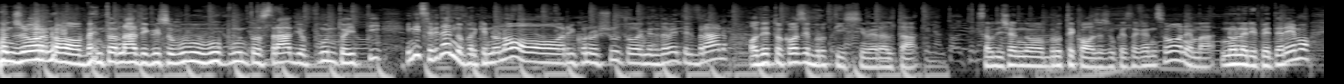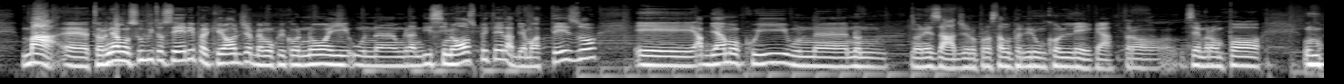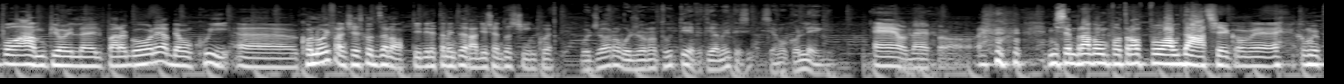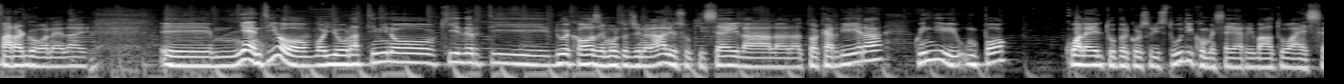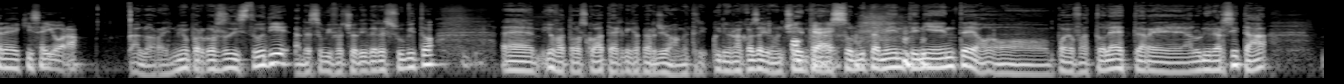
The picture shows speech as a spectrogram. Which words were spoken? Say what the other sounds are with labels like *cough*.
buongiorno, bentornati qui su www.stradio.it. Inizio ridendo perché non ho riconosciuto immediatamente il brano, ho detto cose bruttissime in realtà. Stavo dicendo brutte cose su questa canzone, ma non le ripeteremo. Ma eh, torniamo subito seri perché oggi abbiamo qui con noi un, un grandissimo ospite, l'abbiamo atteso e abbiamo qui un... Non, non esagero, però stavo per dire un collega, però sembra un po', un po ampio il, il, paragone. Abbiamo qui eh, con noi Francesco Zanotti, direttamente da Radio 105. Buongiorno, buongiorno a tutti, effettivamente sì, siamo colleghi. Eh, vabbè, però *laughs* mi sembrava un po' troppo audace come, come paragone, dai. E, niente, io voglio un attimino chiederti due cose molto generali su chi sei, la, la, la tua carriera, quindi un po' qual è il tuo percorso di studi, come sei arrivato a essere chi sei ora? Allora, il mio percorso di studi, adesso vi faccio ridere subito, eh, io ho fatto la scuola tecnica per geometri, quindi una cosa che non c'entra okay. assolutamente *laughs* niente, ho, poi ho fatto lettere all'università,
